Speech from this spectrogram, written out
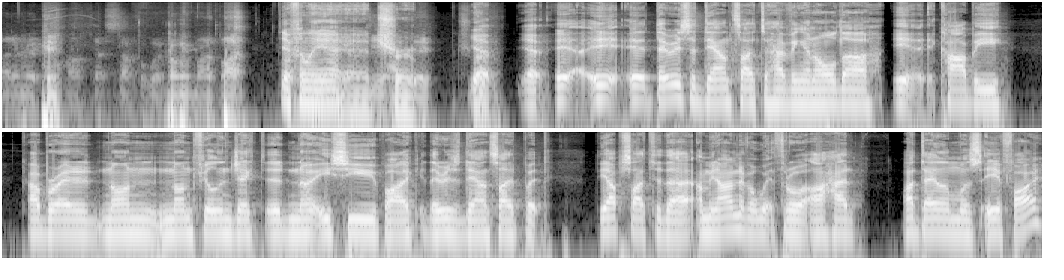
I don't reckon half that stuff that went wrong with my bike. Definitely. Yeah. Yeah, You true. have to. Yeah, yeah. It, it, it, there is a downside to having an older eh, carby, carbureted, non non fuel injected, no ECU bike. There is a downside, but the upside to that. I mean, I never went through it. I had my Daelim was EFI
